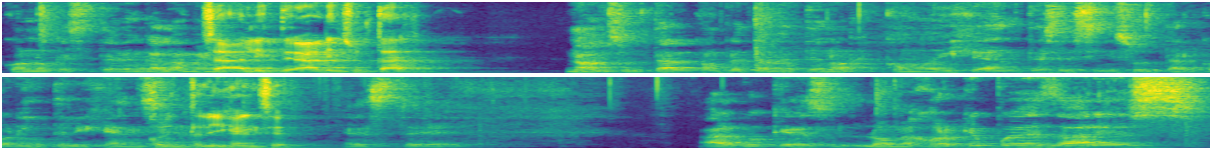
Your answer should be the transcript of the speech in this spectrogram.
con lo que se te venga a la mente. O sea, literal, insultar. No, insultar completamente no. Como dije antes, es insultar con inteligencia. Con inteligencia. Este, algo que es lo mejor que puedes dar es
